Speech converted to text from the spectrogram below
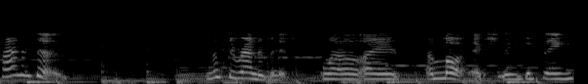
kind of does. Looked around a bit. Well, I. a lot actually. Good thing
